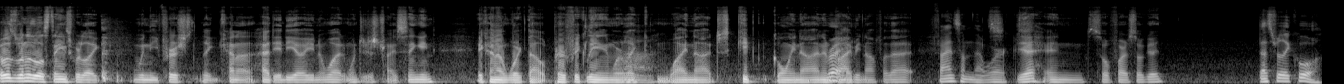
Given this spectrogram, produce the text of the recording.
It was one of those things where like when you first like kind of had the idea, you know what, want to just try singing, it kind of worked out perfectly, and we're Uh-huh. like, why not just keep going on and Right. vibing off of that? Find something that works. Yeah, and so far so good. That's really cool.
